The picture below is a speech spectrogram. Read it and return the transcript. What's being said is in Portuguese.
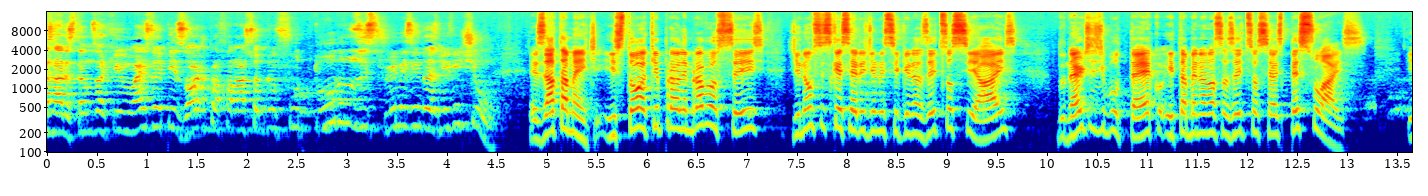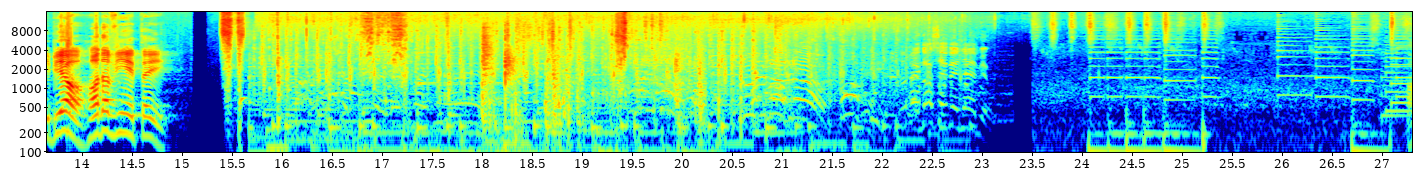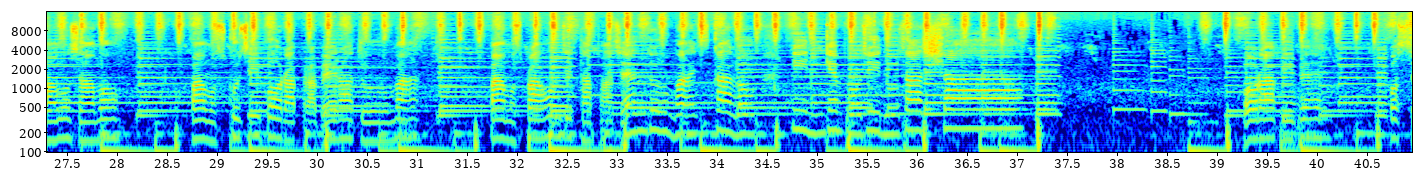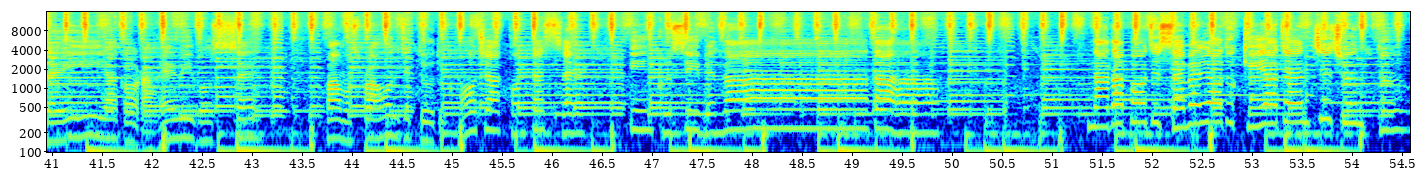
Casado, estamos aqui em mais um episódio para falar sobre o futuro dos streamers em 2021. Exatamente. Estou aqui para lembrar vocês de não se esquecerem de nos seguir nas redes sociais, do Nerds de Boteco e também nas nossas redes sociais pessoais. E Biel, roda a vinheta aí. Vamos amor, vamos curtir fora pra beira do mar. Vamos pra onde tá fazendo mais calor e ninguém pode nos achar. Bora viver, você e agora eu e você. Vamos pra onde tudo pode acontecer, inclusive nada. Nada pode ser melhor do que a gente junto.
